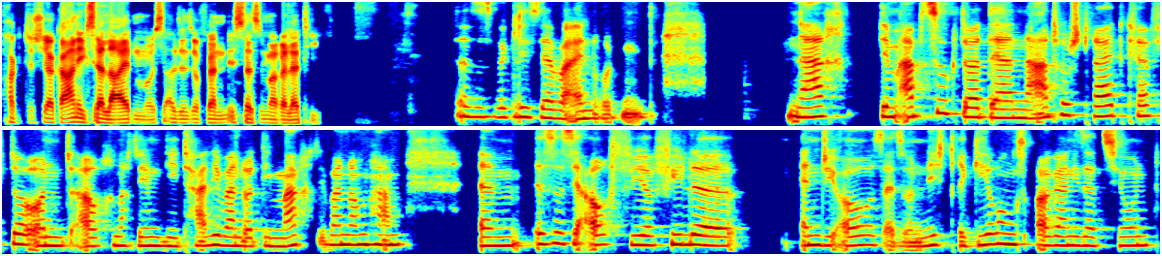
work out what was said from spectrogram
praktisch ja gar nichts erleiden muss. Also insofern ist das immer relativ. Das ist wirklich sehr beeindruckend. Nach dem Abzug dort der NATO-Streitkräfte und auch nachdem die Taliban dort die Macht übernommen haben, ähm, ist es ja auch für viele NGOs, also Nichtregierungsorganisationen,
